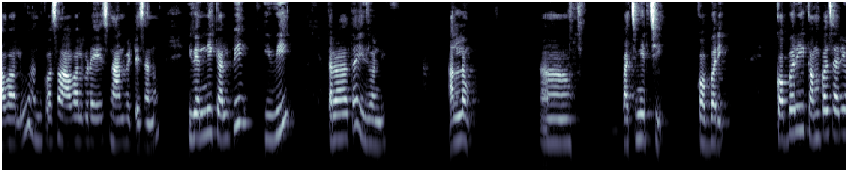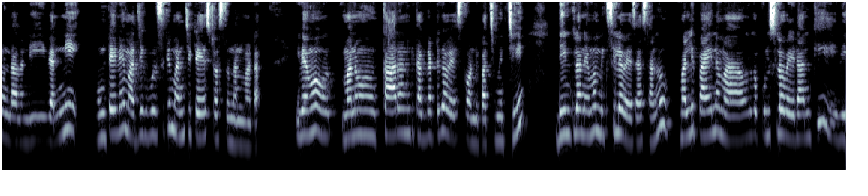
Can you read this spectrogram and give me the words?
ఆవాలు. అందుకోసం ఆవాలు కూడా వేసి నానబెట్టేశాను. ఇవన్నీ కలిపి ఇవి తర్వాత ఇదిగోండి అల్లం పచ్చిమిర్చి కొబ్బరి. కొబ్బరి కంపల్సరీ ఉండాలండి. ఇవన్నీ ఉంటేనే మజ్జిగ పులుసుకి మంచి టేస్ట్ వస్తుందన్నమాట. ఇవేమో మనం కారానికి తగ్గట్టుగా వేసుకోండి పచ్చిమిర్చి. దీంట్లోనేమో మిక్సీలో వేసేస్తాను. మళ్ళీ పైన మామూలుగా పులుసులో వేయడానికి ఇవి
